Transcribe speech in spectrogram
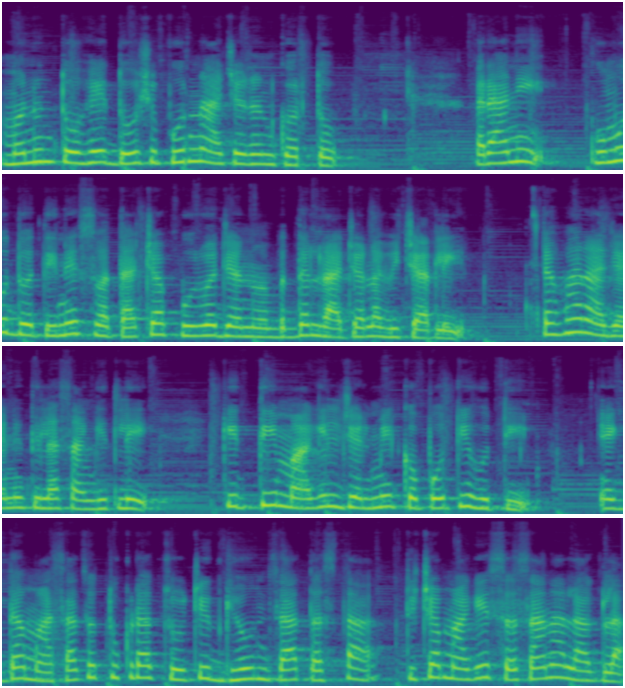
म्हणून तो हे दोषपूर्ण आचरण करतो. राणी कुमुद्वतीने स्वतःच्या पूर्वजन्माबद्दल राजाला विचारले. तेव्हा राजाने तिला सांगितले की ती मागील जन्मी कपोती होती. एकदा मासाचा तुकडा चोचीत घेऊन जात असता तिच्यामागे ससाना लागला.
